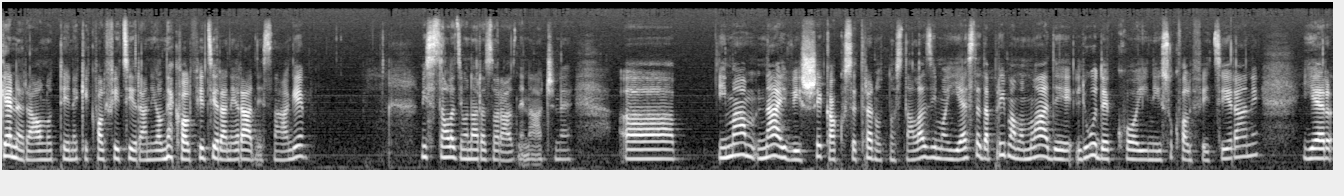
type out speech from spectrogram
generalno te neke kvalificirane ili nekvalificirane radne snage, mi se nalazimo na razno razne načine. Uh, imam najviše, kako se trenutno snalazimo, jeste da primamo mlade ljude koji nisu kvalificirani, uh, jer uh,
